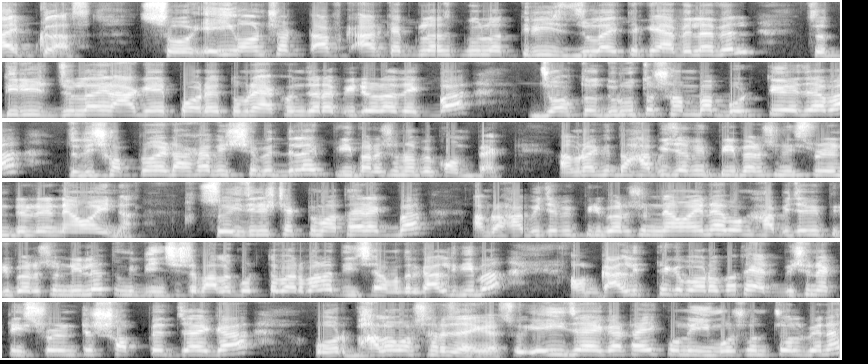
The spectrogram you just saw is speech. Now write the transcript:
লাইভ ক্লাস সো এই ওয়ান শট আর্কাইভ ক্লাসগুলো তিরিশ জুলাই থেকে অ্যাভেলেবেল তো তিরিশ জুলাইয়ের আগে, পরে তোমরা এখন যারা ভিডিওটা দেখবা, যত দ্রুত সম্ভব ভর্তি হয়ে যাবা। যদি স্বপ্ন হয় ঢাকা বিশ্ববিদ্যালয় প্রিপারেশন হবে কম্প্যাক্ট আমরা কিন্তু হাবিজাবি প্রিপারেশন স্টুডেন্টদের নেওয়াই না। সো এই জিনিসটা একটু মাথায় রাখবা। আমরা হাবিজাবি প্রিপারেশন নেওয়াই না এবং হাবিজাবি প্রিপারেশন নিলে তুমি দিন শেষে ভালো করতে পারবা না, দিন শেষে আমাদের গালি দিবা। এবং গালির থেকে বড় কথা অ্যাডমিশন একটা স্টুডেন্টের স্বপ্নের জায়গা, ওর ভালোবাসার জায়গা। সো এই জায়গাটায় কোনো ইমোশন চলবে না।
